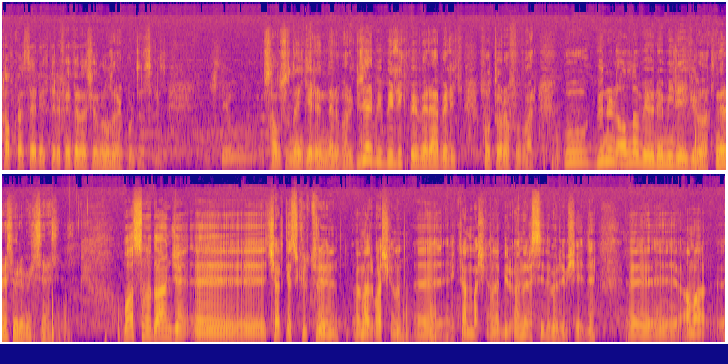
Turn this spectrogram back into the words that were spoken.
Kafkas Dernekleri Federasyonu olarak buradasınız. İşte Samsun'dan gelenler var. Güzel bir birlik ve beraberlik fotoğrafı var. Bu günün anlam ve önemiyle ilgili olarak neler söylemek istersiniz? Bu aslında daha önce e, Çerkes Kültür Evi'nin Ömer Başkan'ın, e, Ekrem Başkan'a bir önerisiydi böyle bir şeydi. E, ama e,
